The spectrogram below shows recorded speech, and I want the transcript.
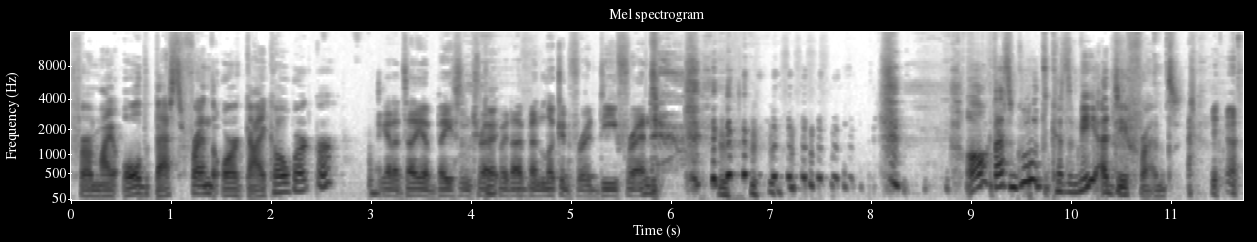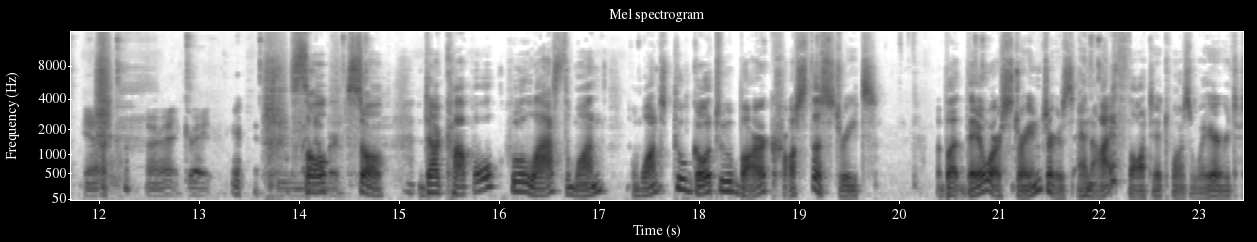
for my old best friend or Geico worker. I gotta tell you, base intrepid. I've been looking for a D friend. Oh, that's good because me, a D friend. yeah. yeah. All right. Great. So, so the couple who last one want to go to bar across the street, but they were strangers, and I thought it was weird.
